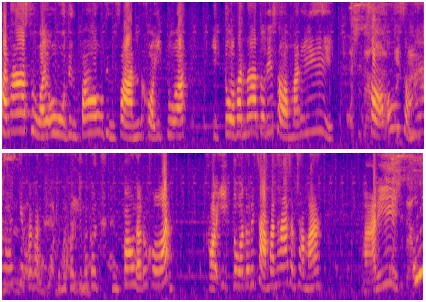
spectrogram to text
พันห้าสวยโอ้โหถึงเป้าถึงฝันขออีกตัวอีกตัวพันห้าตัวที่สองมาดิสองโอ้ยสองห้าร้อยเก็บไปก่อนเก็บมาก่อนเก็บมาก่อนถึงเป้าแล้วทุกคน ขออีกตัวตัวที่สามพันห้าช้ำๆมา มาดิอู้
